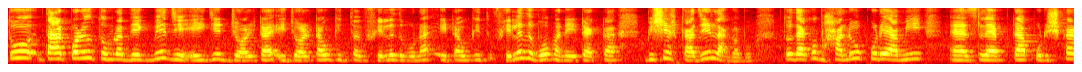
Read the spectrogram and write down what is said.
তো তারপরেও তোমরা দেখবে যে এই যে জলটা, এই জলটাও কিন্তু আমি ফেলে দেবো। না, এটাও কিন্তু ফেলে দেবো মানে এটা একটা বিশেষ কাজে লাগাবো। তো দেখো, ভালো করে আমি স্ল্যাবটা পরিষ্কার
